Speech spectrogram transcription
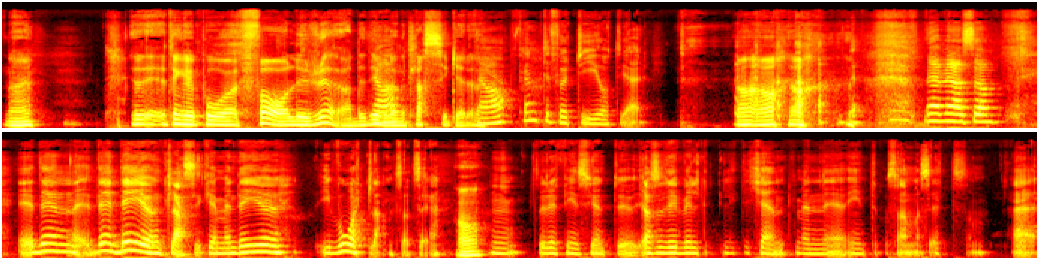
Nej. Jag, jag tänker på faluröd, det är ja. väl en klassiker? Ja, 50-40 åtgärd. Ja, ja, ja. Nej men alltså, eh, den, den, det är ju en klassiker men det är ju i vårt land så att säga. Ja. Mm, så det finns ju inte, alltså det är väl lite känt men eh, inte på samma sätt som här.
